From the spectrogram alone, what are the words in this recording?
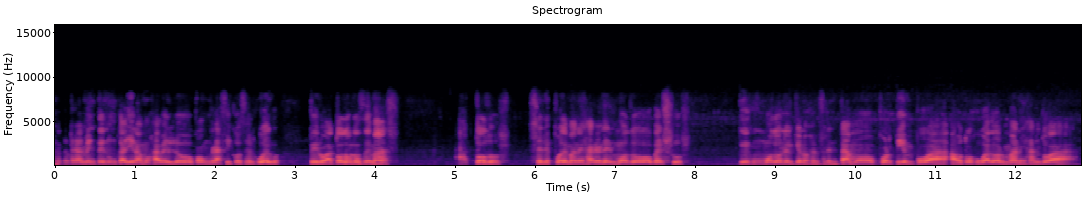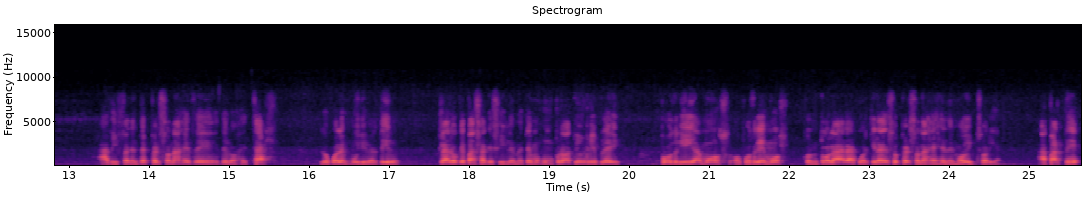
Realmente nunca llegamos a verlo con gráficos del juego. Pero a todos los demás, a todos, se les puede manejar en el modo versus, que es un modo en el que nos enfrentamos por tiempo a, otro jugador manejando a, diferentes personajes de, los stars, lo cual es muy divertido. Claro que pasa que si le metemos un Pro Replay, podríamos o podremos controlar a cualquiera de esos personajes en el modo historia. Aparte,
